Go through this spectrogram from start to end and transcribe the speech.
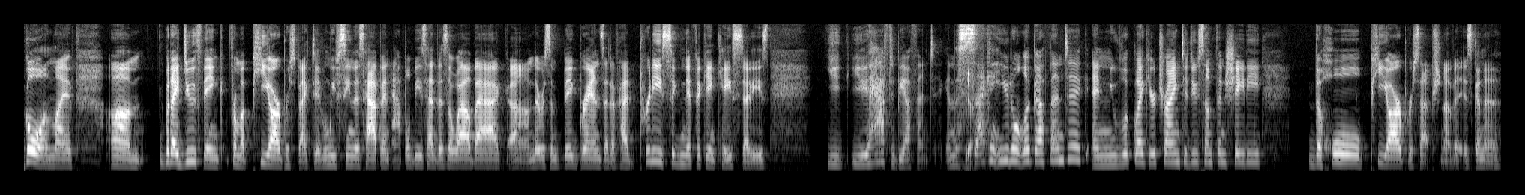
goal in life. Um, but I do think from a PR perspective, and we've seen this happen. Applebee's had this a while back. Um, there were some big brands that have had pretty significant case studies. You you have to be authentic, and the Yeah. second you don't look authentic and you look like you're trying to do something shady, the whole PR perception of it is gonna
